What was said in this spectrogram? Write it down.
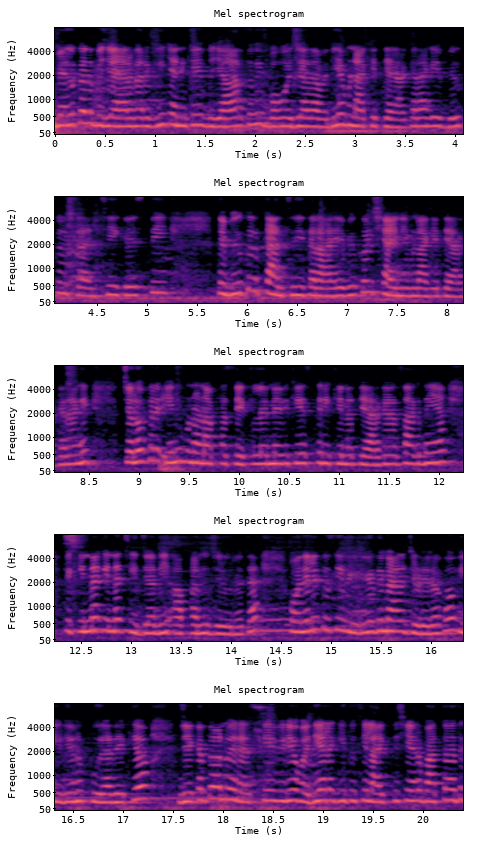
ਬਿਲਕੁਲ ਬਾਜ਼ਾਰ ਵਰਗੀ, ਯਾਨੀ ਕਿ ਬਾਜ਼ਾਰ ਤੋਂ ਵੀ ਬਹੁਤ ਜ਼ਿਆਦਾ ਵਧੀਆ ਬਣਾ ਕੇ ਤਿਆਰ ਕਰਾਂਗੇ। ਬਿਲਕੁਲ ਕਰੰਚੀ ਕ੍ਰਿਸਪੀ ਤੇ ਬਿਲਕੁਲ ਕੰਚ ਦੀ ਤਰ੍ਹਾਂ ਇਹ ਬਿਲਕੁਲ ਸ਼ਾਈਨੀ ਬਣਾ ਕੇ ਤਿਆਰ ਕਰਾਂਗੇ। ਚਲੋ ਫਿਰ ਇਹਨੂੰ ਬਣਾਉਣਾ ਆਪਾਂ ਸਿੱਖ ਲੈਂਦੇ ਹਾਂ ਵੀ ਕਿਸ ਤਰੀਕੇ ਨਾਲ ਤਿਆਰ ਕਰ ਸਕਦੇ ਹਾਂ ਤੇ ਕਿੰਨਾ ਕਿੰਨਾ ਚੀਜ਼ਾਂ ਦੀ ਆਪਾਂ ਨੂੰ ਜ਼ਰੂਰਤ ਹੈ। ਉਹਦੇ ਲਈ ਤੁਸੀਂ ਵੀਡੀਓ ਦੇ ਨਾਲ ਜੁੜੇ ਰਹੋ, ਵੀਡੀਓ ਨੂੰ ਪੂਰਾ ਦੇਖਿਓ। ਜੇਕਰ ਤੁਹਾਨੂੰ ਇਹ ਰੈਸਪੀ ਵੀਡੀਓ ਵਧੀਆ ਲੱਗੀ, ਤੁਸੀਂ ਲਾਈਕ ਤੇ ਸ਼ੇਅਰ ਵੱਧ ਤੋਂ ਵੱਧ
